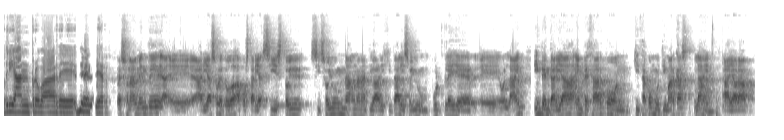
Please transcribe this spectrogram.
podrían probar de, vender? Personalmente eh, haría sobre todo, apostaría, si, estoy, si soy una, nativa digital y soy un pure player eh, online, intentaría empezar con quizá con multimarcas online. Hay ahora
